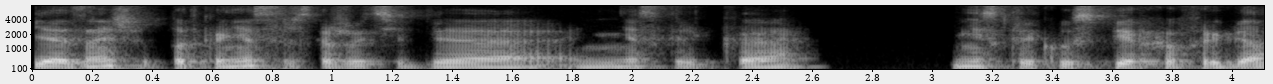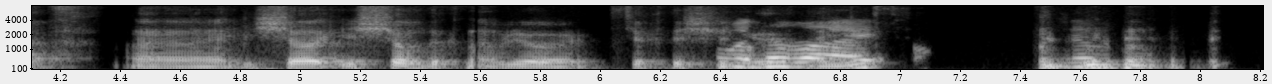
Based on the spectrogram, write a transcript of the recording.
Я, знаешь, под конец расскажу тебе несколько, несколько успехов ребят. Еще, а, еще вдохновлю тех, кто еще О, не давай.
